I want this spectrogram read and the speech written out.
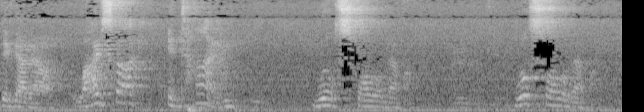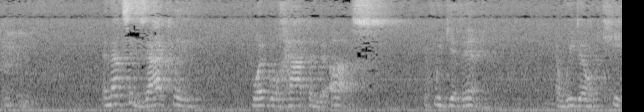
they've got uh, livestock. In time, we'll swallow them up. We'll swallow them up, and that's exactly what will happen to us if we give in and we don't keep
